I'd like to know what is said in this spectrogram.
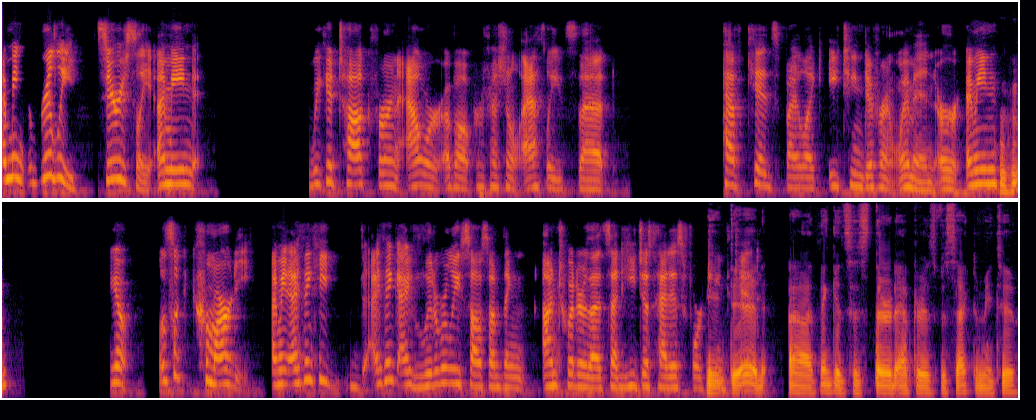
I mean, really, seriously. I mean, we could talk for an hour about professional athletes that have kids by like 18 different women. Or, I mean, Mhm. you know, let's look at Cromartie. I mean, I think he, I think I literally saw something on Twitter that said he just had his 14th He did. Uh, I think it's his third after his vasectomy too.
